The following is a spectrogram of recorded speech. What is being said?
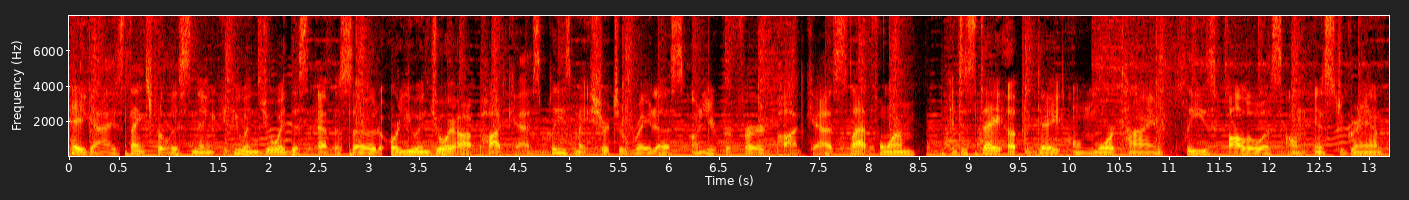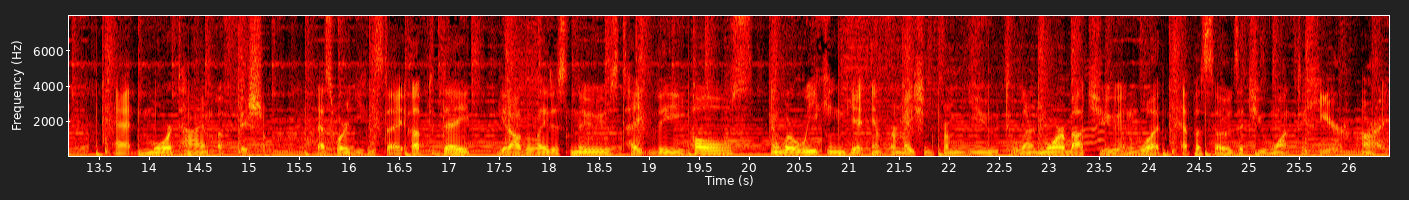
Hey guys, thanks for listening. If you enjoyed this episode or you enjoy our podcast, please make sure to rate us on your preferred podcast platform. And to stay up to date on More Time, please follow us on Instagram at More Time Official. That's where you can stay up to date, get all the latest news, take the polls, and where we can get information from you to learn more about you and what episodes that you want to hear. All right,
